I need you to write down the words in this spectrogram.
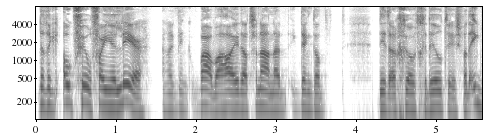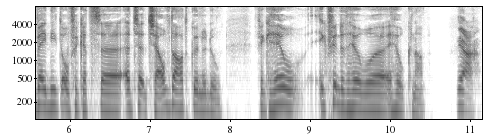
dat ik ook veel van je leer. En dan denk ik, wauw, waar haal je dat vandaan? Nou, ik denk dat dit een groot gedeelte is. Want ik weet niet of ik het, het hetzelfde had kunnen doen. Vind ik, heel, ik vind het heel, heel knap. Ja,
